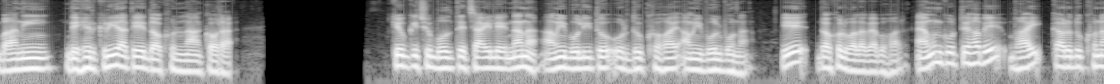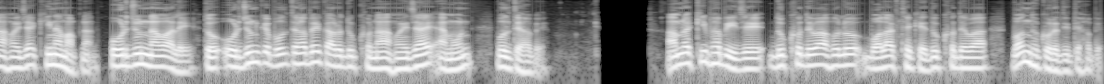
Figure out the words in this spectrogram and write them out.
বাণী দেহের ক্রিয়াতে দখল না করা। কেউ কিছু বলতে চাইলে না না আমি বলি তো ওর দুঃখ হয় আমি বলব না। এ দখলওয়ালা ব্যবহার। এমন করতে হবে ভাই কারও দুঃখ না হয়ে যায় কি নাম আপনার? অর্জুন নাওয়ালে। তো অর্জুনকে বলতে হবে কারও দুঃখ না হয়ে যায় এমন বলতে হবে। আমরা কি ভাবি যে দুঃখ দেওয়া হলো বলার থেকে দুঃখ দেওয়া বন্ধ করে দিতে হবে।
